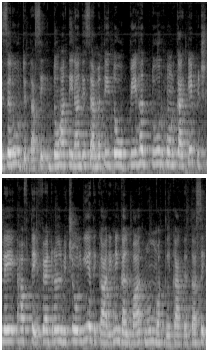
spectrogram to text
ਜ਼ਰੂਰ ਦਿੱਤਾ ਸੀ। ਦੋਹਾਂ ਧਿਰਾਂ ਦੀ ਸਹਿਮਤੀ ਤੋਂ ਬੇਹੱਦ ਦੂਰ ਹੋਣ ਕਰਕੇ ਪਿਛਲੇ ਹਫ਼ਤੇ ਫੈਡਰਲ ਵਿਚੋਲਗੀ ਅਧਿਕਾਰੀ ਨੇ ਗੱਲਬਾਤ ਨੂੰ ਮੁਅੱਤਲ ਕਰ ਦਿੱਤਾ ਸੀ।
